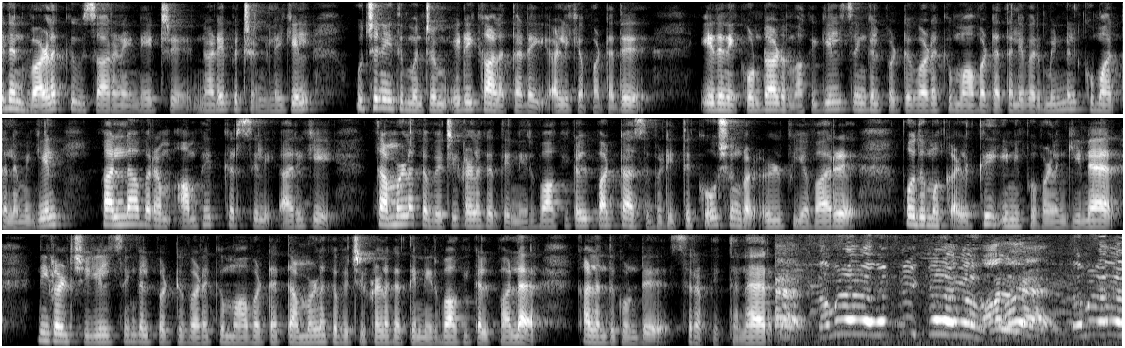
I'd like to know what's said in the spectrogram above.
இதன் வழக்கு விசாரணை நேற்று நடைபெற்ற நிலையில் உச்சநீதிமன்றம் இடைக்கால தடை அளிக்கப்பட்டது. இதனை கொண்டாடும் வகையில் செங்கல்பட்டு வடக்கு மாவட்ட தலைவர் மின்னல்குமார் தலைமையில் பல்லாவரம் அம்பேத்கர் சிலை அருகே தமிழக வெற்றிக் கழகத்தின் நிர்வாகிகள் பட்டாசு வெடித்து கோஷங்கள் எழுப்பியவாறு பொதுமக்களுக்கு இனிப்பு வழங்கினர். நிகழ்ச்சியில் செங்கல்பட்டு வடக்கு மாவட்ட தமிழக வெற்றிக் கழகத்தின் நிர்வாகிகள் பலர் கலந்து கொண்டு சிறப்பித்தனர். தமிழக வெற்றி கழகம் தமிழக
